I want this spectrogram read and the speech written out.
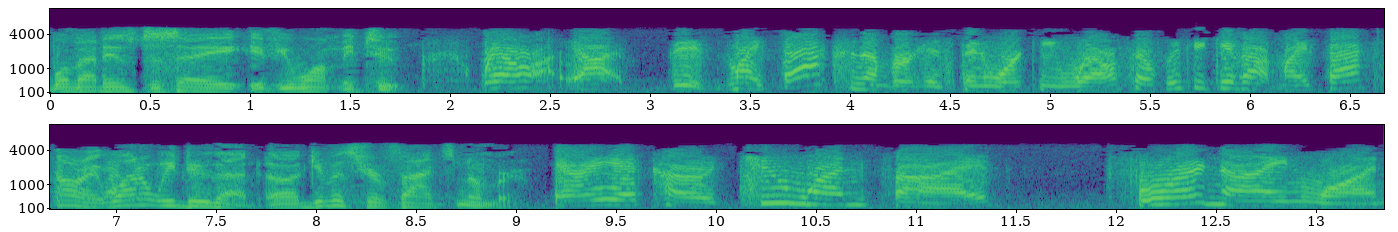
well, that is to say, if you want me to. Well, uh, the, my fax number has been working well, so if we could give out my fax. All right, why don't we do that? Uh, give us your fax number. Area code two one five four nine one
